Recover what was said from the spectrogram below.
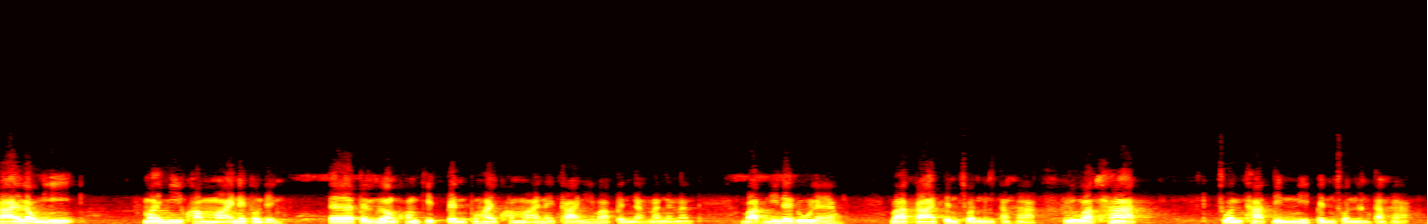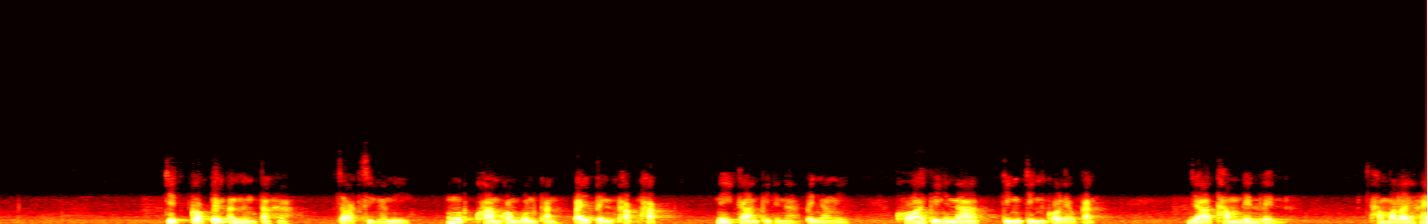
กายเหล่านี้ไม่มีความหมายในตนเอง แต่เป็นเรื่องของจิตเป็นผู้ให้ความหมายในกายนี้ว่าเป็นอย่างนั้นอย่างนั้น บัดนี้ได้รู้แล้ว ว่ากายเป็นส่วนหนึ่งต่างหาก หรือว่าธาตุส่วนธาตุดินนี้เป็นส่วนหนึ่งต่างหาก จิตก็เป็นอันหนึ่งต่างหาก จากสิ่งนี้หมดความกังวลกันไปเป็นพักๆนี่การพิจารณาเป็นอย่างนี้ ขอให้พิจารณาจริง ๆ ก็แล้วกัน อย่าทำเล่นๆ ทำอะไรให้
